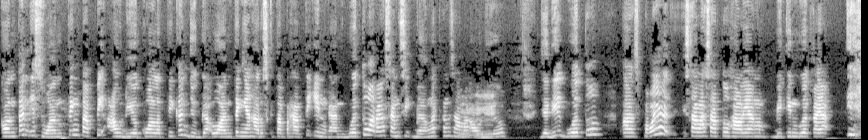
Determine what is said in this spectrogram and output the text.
konten is one thing tapi audio quality kan juga one thing yang harus kita perhatiin kan. Gue tuh orang sensi banget kan sama audio. Jadi gue tuh uh, pokoknya salah satu hal yang bikin gue kayak ih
